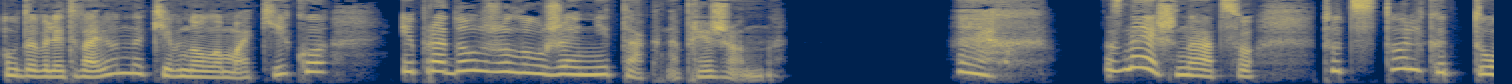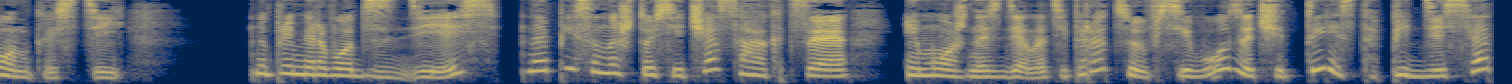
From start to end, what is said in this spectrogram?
Удовлетворенно кивнула Макико и продолжила уже не так напряженно. Эх, знаешь, Нацу, тут столько тонкостей. Например, вот здесь написано, что сейчас акция, и можно сделать операцию всего за 450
